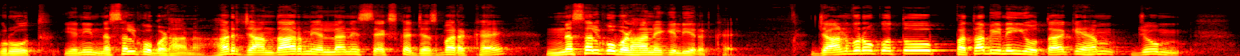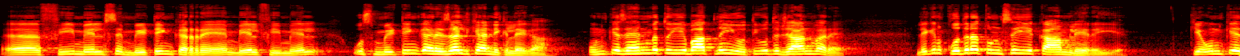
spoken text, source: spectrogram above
گروتھ یعنی نسل کو بڑھانا ہر جاندار میں اللہ نے سیکس کا جذبہ رکھا ہے نسل کو بڑھانے کے لیے رکھا ہے جانوروں کو تو پتہ بھی نہیں ہوتا کہ ہم جو فی میل سے میٹنگ کر رہے ہیں میل فی میل اس میٹنگ کا رزلٹ کیا نکلے گا ان کے ذہن میں تو یہ بات نہیں ہوتی وہ تو جانور ہیں لیکن قدرت ان سے یہ کام لے رہی ہے کہ ان کے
